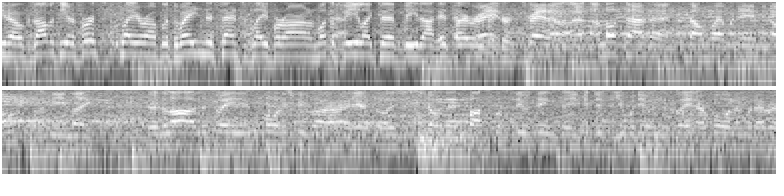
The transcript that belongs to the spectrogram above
you know, because obviously you're the first player of Lithuanian descent to play for Ireland. What's Yeah. it feel like to be that history maker? It's great. I, I I love to have that down by my name. You know, I mean, like, there's a lot of Lithuanians, Polish people are here, so it just shows that it's possible to do things that you could do, you would do in Lithuania or Poland, and whatever.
